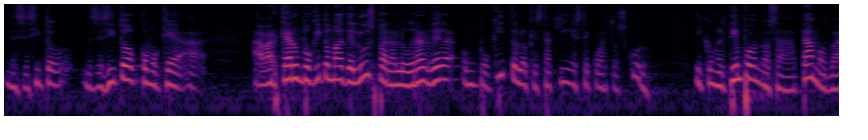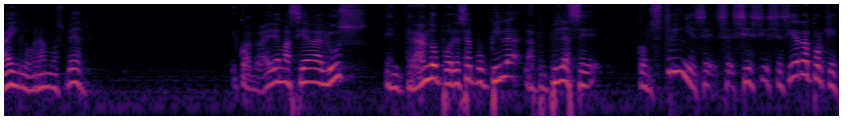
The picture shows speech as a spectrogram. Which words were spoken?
necesito, necesito como que abarcar un poquito más de luz para lograr ver un poquito lo que está aquí en este cuarto oscuro. Y con el tiempo nos adaptamos, va y logramos ver. Y cuando hay demasiada luz entrando por esa pupila, la pupila se constriñe, se, se, cierra porque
